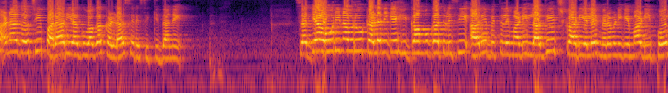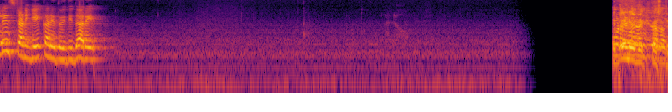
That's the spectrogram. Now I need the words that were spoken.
ಹಣ ದೋಚಿ ಪರಾರಿಯಾಗುವಾಗ ಕಳ್ಳ ಸೆರೆ ಸಿಕ್ಕಿದ್ದಾನೆ. ಸದ್ಯ ಊರಿನವರು ಕಳ್ಳನಿಗೆ ಹಿಗ್ಗಾಮುಗ್ಗ ತಿಳಿಸಿ ಅರೆ ಬೆತ್ತಲೆ ಮಾಡಿ ಲಗೇಜ್ ಗಾಡಿಯಲ್ಲೇ ಮೆರವಣಿಗೆ ಮಾಡಿ ಪೊಲೀಸ್ ಠಾಣೆಗೆ ಕರೆದೊಯ್ದಿದ್ದಾರೆ. ಫಸ್ಟ್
